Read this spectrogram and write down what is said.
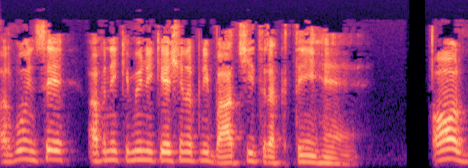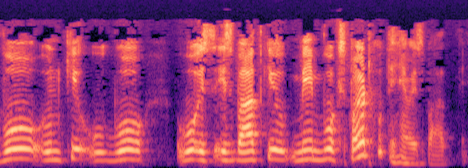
और वो इनसे अपनी कम्युनिकेशन अपनी बातचीत रखते हैं। और वो उनके, वो वो इस इस बात के में, वो एक्सपर्ट होते हैं इस बात में।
